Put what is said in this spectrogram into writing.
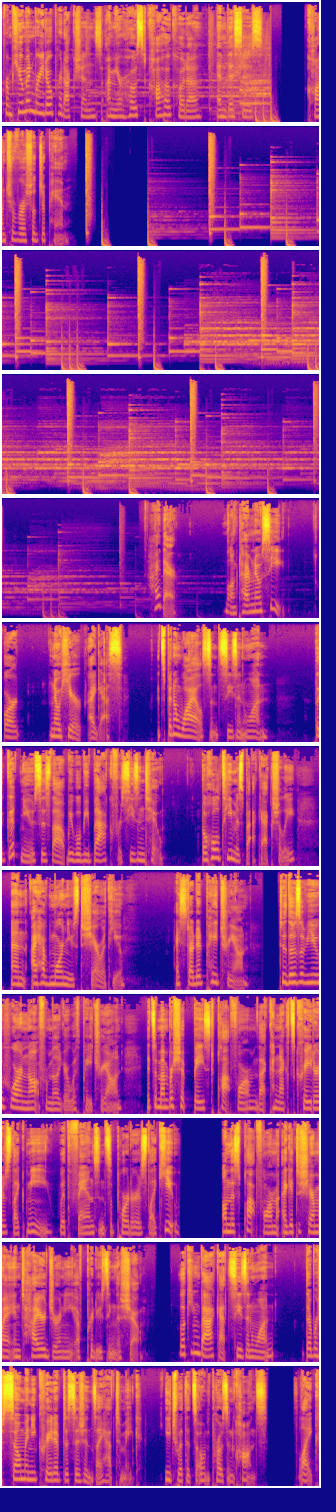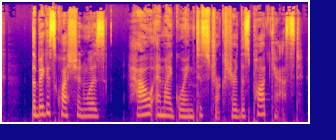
From Human Burrito Productions, I'm your host, Kaho Koda, and this is Controversial Japan. Hi there. Long time no see. Or no here, I guess. It's been a while since season one. The good news is that we will be back for season two. The whole team is back, actually, and I have more news to share with you. I started Patreon. To those of you who are not familiar with Patreon, it's a membership based platform that connects creators like me with fans and supporters like you. On this platform, I get to share my entire journey of producing the show. Looking back at season one, there were so many creative decisions I had to make, each with its own pros and cons. Like, the biggest question was how am I going to structure this podcast?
